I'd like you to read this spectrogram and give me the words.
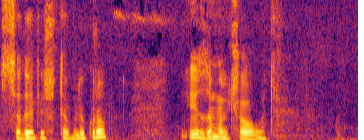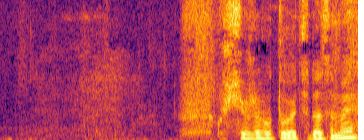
садити сюди блюкроп і замульчовувати. Кущі вже готуються до зими.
